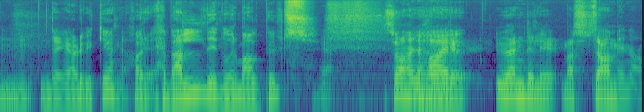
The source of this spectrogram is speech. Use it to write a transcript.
Mm, Det gjør du ikke. Har veldig normal puls. Så han har Eh, uendelig med stamina.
